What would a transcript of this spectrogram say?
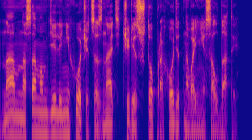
Нам на самом деле не хочется знать, через что проходят на войне солдаты.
